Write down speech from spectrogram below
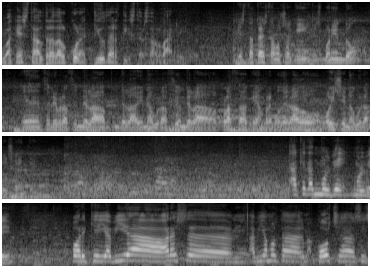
o aquesta altra del col·lectiu d'artistes del barri. Esta tarde estamos aquí exponiendo en celebración de la, de la inauguración de la plaza que han remodelado, hoy se inaugura precisamente. Ha quedat molt bé, molt bé, perquè hi havia, ara és, eh, havia molta cotxes i,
